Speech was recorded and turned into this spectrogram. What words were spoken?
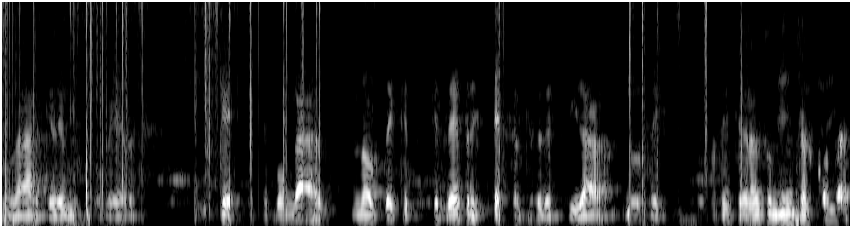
saludar, que le guste ver, que te ponga, no sé, que, te dé tristeza, que se despida, no sé. en general son muchas cosas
